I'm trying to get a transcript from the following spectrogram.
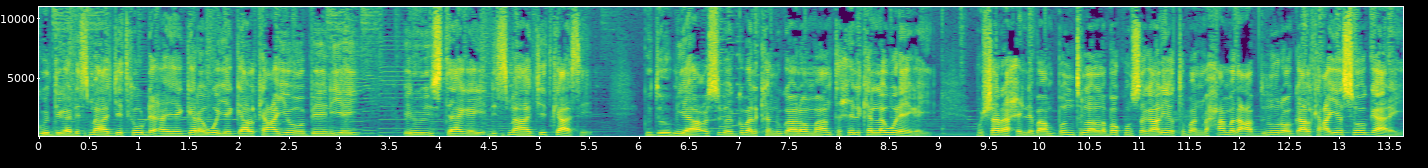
Guddiga dhismaha jidka u dhexeeya garawe gaalkacyo oo beeniyey inuu istaagay dhismaha jidkaasi. Guddoomiyaha cusub ee gobolka nugaal oo maanta xilka la wareegay. Musharax xildhibaan puntland laba kun sagaaliyo toban maxamed cabdinuur oo gaalkacyo soo gaaray.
